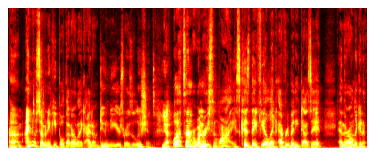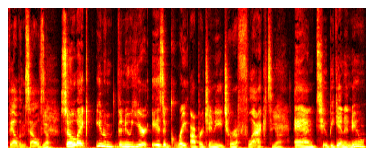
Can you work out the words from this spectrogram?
um, I know so many people that are like, I don't do New Year's resolutions. Yeah. Well, that's the number one reason why is because they feel like everybody does it and they're only going to fail themselves. Yep. So, like, you know, the new year is a great opportunity to reflect Yeah. and to begin anew.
